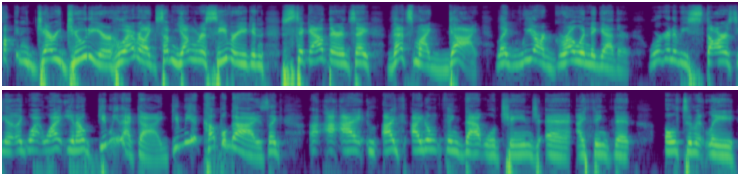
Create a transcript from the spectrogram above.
fucking Jerry Jeudy or whoever, like some young receiver you can stick out there and say, "That's my guy." Like, we are growing together. We're gonna be stars together. Like, why? Why? You know, give me that guy. Give me a couple guys. Like, I, I, I, I don't think that will change. And I think that ultimately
